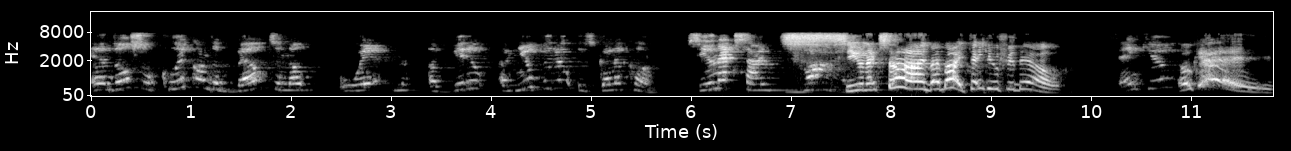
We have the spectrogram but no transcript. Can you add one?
and also click on the bell to know when a video, a new video is gonna come. See you next time. Bye. See you next time. Bye bye. Thank you, Fidel. Thank you. Okay.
